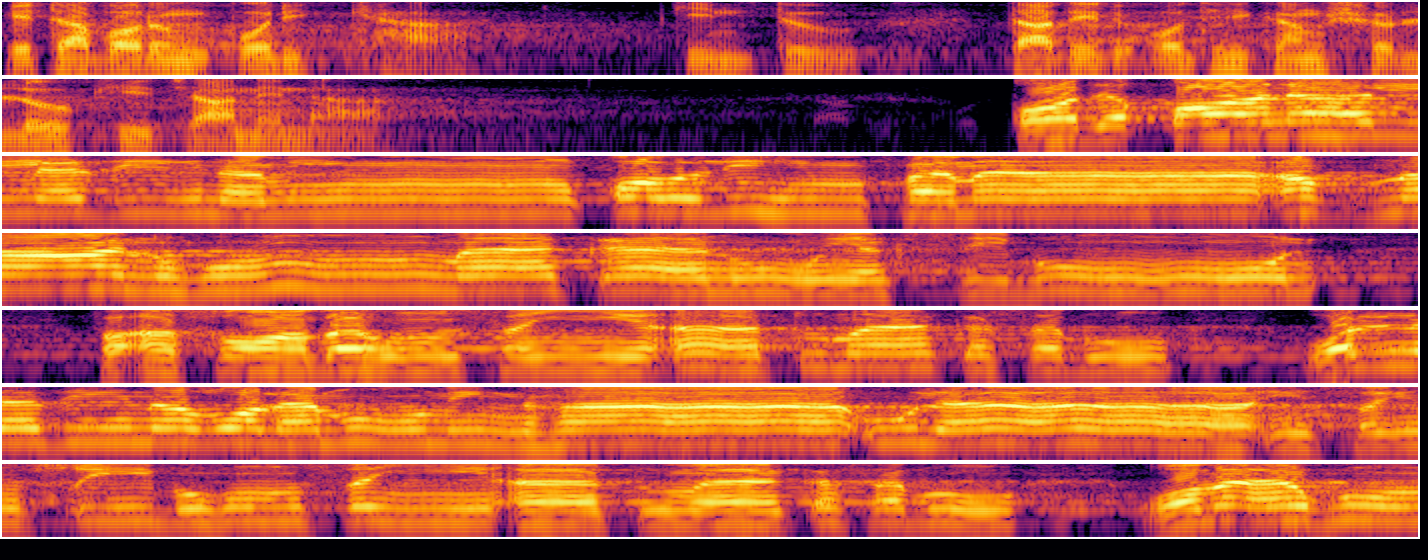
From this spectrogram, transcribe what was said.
এটা বরং পরীক্ষা কিন্তু তাদের অধিকাংশ লোকই জানে না قد قالها الذين من قبلهم فما أغنى عنهم ما كانوا يكسبون فأصابهم سيئات ما كسبوا والذين ظلموا من هؤلاء سيصيبهم سيئات ما كسبوا وما هم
